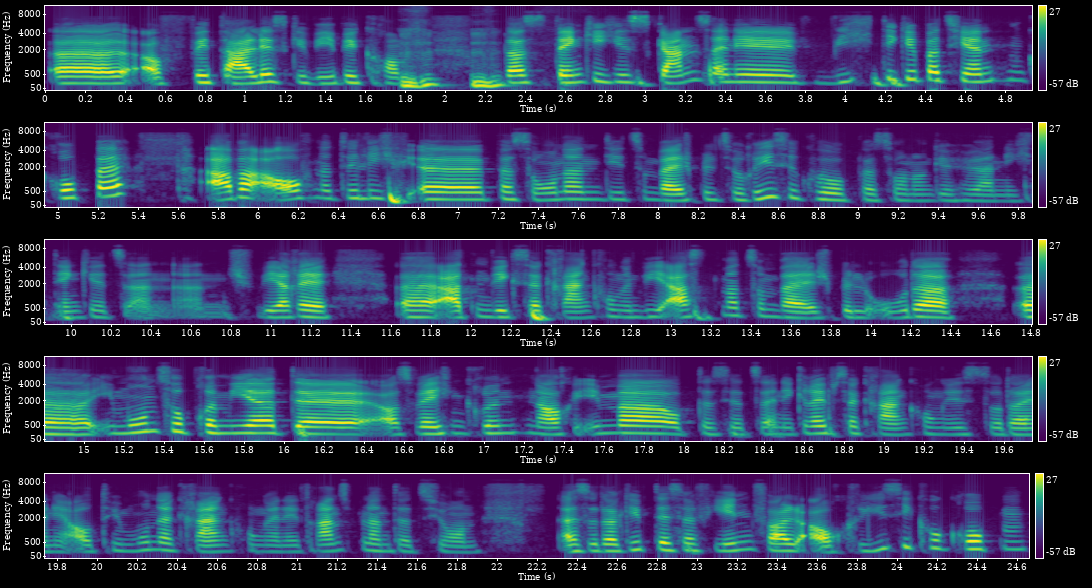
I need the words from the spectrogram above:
äh, auf fetales Gewebe kommt. Mhm, mhm, das, denke ich, ist ganz eine wichtige Patientengruppe, aber auch natürlich äh, Personen, die zum Beispiel zu Risikopersonen gehören. Ich denke jetzt an, an schwere äh, Atemwegserkrankungen wie Asthma zum Beispiel oder äh, Immunsupprimierte, aus welchen Gründen auch immer, ob das jetzt eine Krebserkrankung ist oder eine Autoimmunerkrankung, eine Transplantation. Also da gibt es auf jeden Fall auch Risikogruppen,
